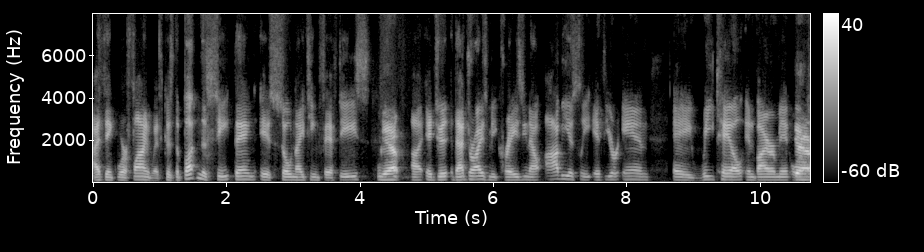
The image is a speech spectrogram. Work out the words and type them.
I think we're fine with because the button the seat thing is so 1950s. Yeah, uh, it ju- that drives me crazy. Now, obviously, if you're in a retail environment or yeah,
